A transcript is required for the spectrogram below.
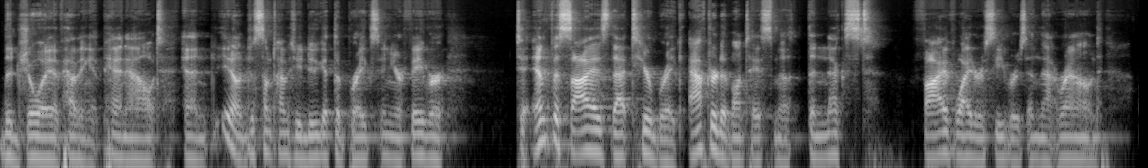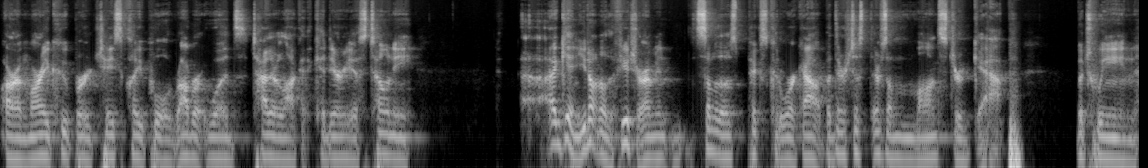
the joy of having it pan out. And, you know, just sometimes you do get the breaks in your favor. To emphasize that tier break after Devonta Smith, the next five wide receivers in that round are Amari Cooper, Chase Claypool, Robert Woods, Tyler Lockett, Kadarius Toney, again, you don't know the future. I mean, some of those picks could work out, but there's just there's a monster gap between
